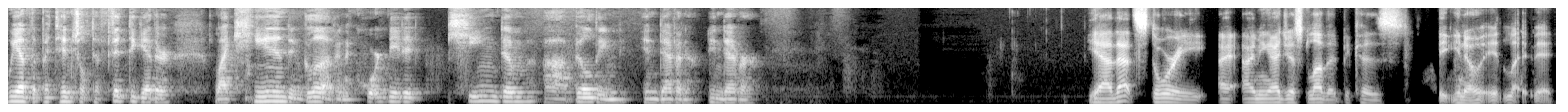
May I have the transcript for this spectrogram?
we have the potential to fit together like hand and glove in a coordinated kingdom uh, building endeavor. endeavor. Yeah, that story, I, I mean, I just love it because you know it, it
